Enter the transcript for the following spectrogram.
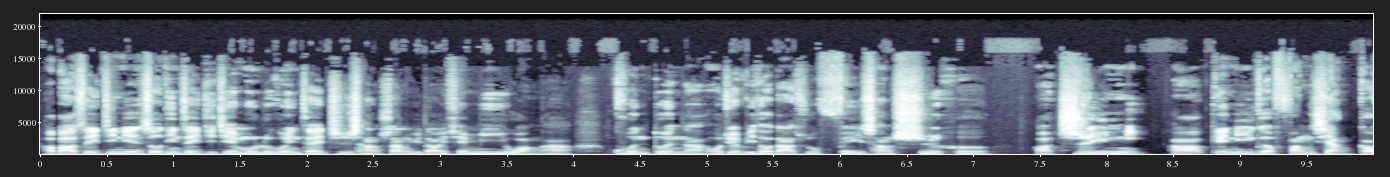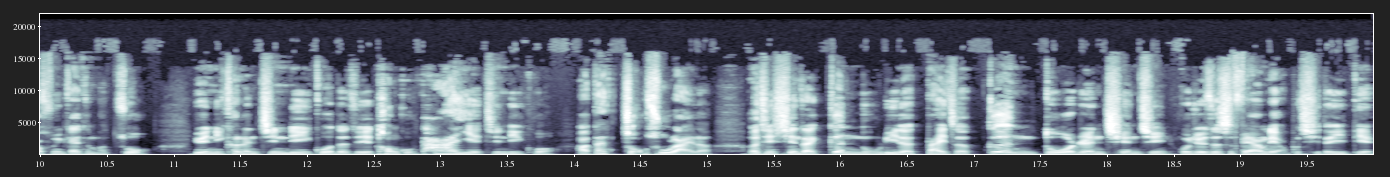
好不好？所以今天收听这一集节目，如果你在职场上遇到一些迷惘啊、困顿啊，我觉得 Vito 大叔非常适合。啊，指引你啊，给你一个方向，告诉你该怎么做。因为你可能经历过的这些痛苦，他也经历过好，但走出来了，而且现在更努力的带着更多人前进。我觉得这是非常了不起的一点。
